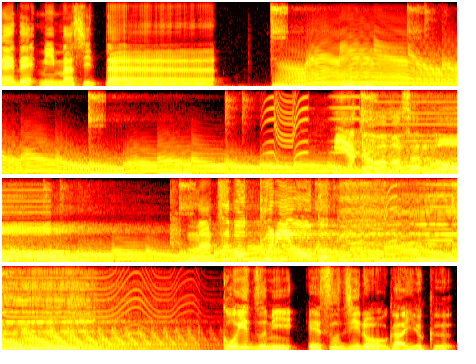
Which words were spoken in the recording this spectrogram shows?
えてみました。宮川勝の松ぼっくり王国。小泉 S 次郎が行く。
